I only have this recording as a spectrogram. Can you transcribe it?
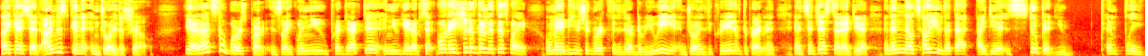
Like I said, I'm just going to enjoy the show. Yeah, that's the worst part. Is like when you project it and you get upset. Well, they should have done it this way. Well, maybe you should work for the WWE and join the creative department and suggest that idea, and then they'll tell you that that idea is stupid. You pimply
